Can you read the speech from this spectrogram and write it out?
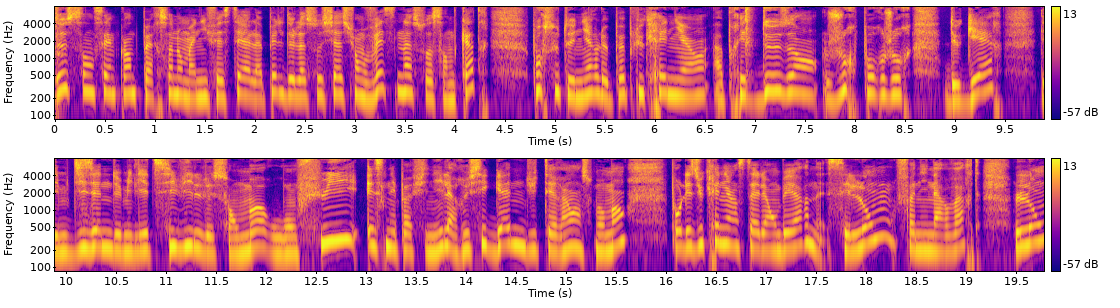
250 personnes ont manifesté à l'appel de l'association Vesna 64 pour soutenir le peuple ukrainien. Après deux ans, jour pour jour, de guerre, des dizaines de milliers de civils sont morts ou ont fui. Et ce n'est pas fini. La Russie gagne du terrain en ce moment. Pour les Ukrainiens installés en Béarn, c'est long, Fanny Narvart, long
